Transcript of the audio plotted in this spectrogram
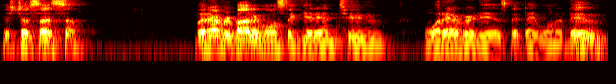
It's just that simple. But everybody wants to get into whatever it is that they want to do,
